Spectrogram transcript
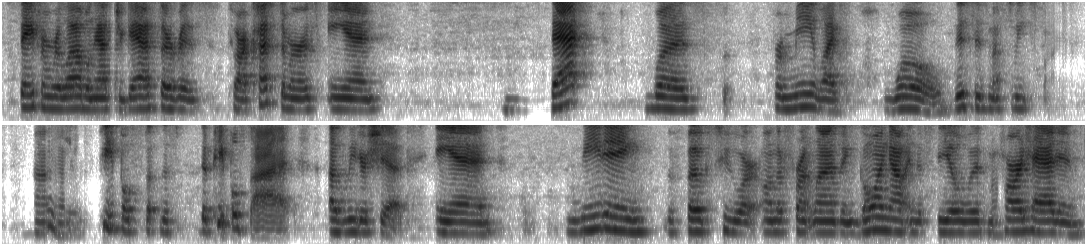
safe and reliable natural gas service to our customers. And that was for me like, whoa, this is my sweet spot. Um, people the, the people side of leadership and leading the folks who are on the front lines and going out in the field with my hard hat and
